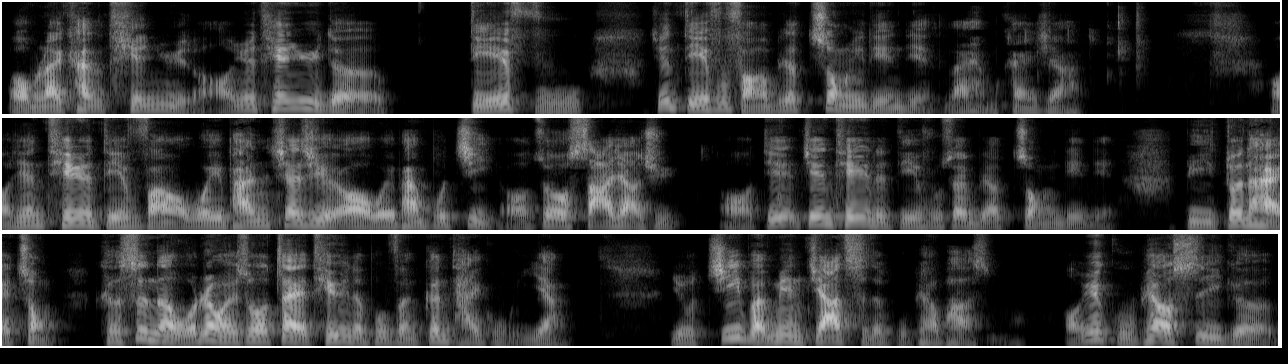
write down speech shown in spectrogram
我们来看天域了哦，因为天域的跌幅，今天跌幅反而比较重一点点。来，我们看一下哦，今天天域跌幅反而尾盘下去哦，尾盘不济哦，最后杀下去哦。今今天天域的跌幅虽然比较重一点点，比敦泰还重，可是呢，我认为说在天域的部分跟台股一样。有基本面加持的股票怕什么？哦，因为股票是一个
